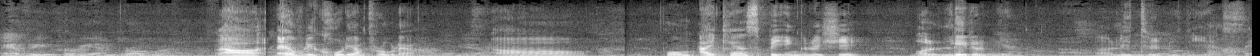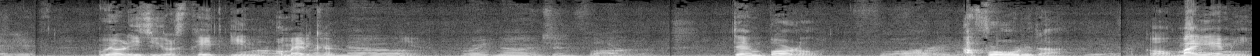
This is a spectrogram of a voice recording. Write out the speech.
Every Korean program. Ah, every Korean program. Yeah. Oh home I can speak English a little bit. A little bit, yes. Where is your state in oh, America? Right now, yeah. right now it's in Florida. Denver. Florida. Ah, Florida. Oh, Miami.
